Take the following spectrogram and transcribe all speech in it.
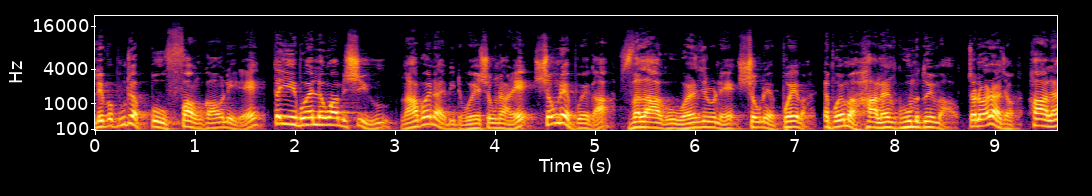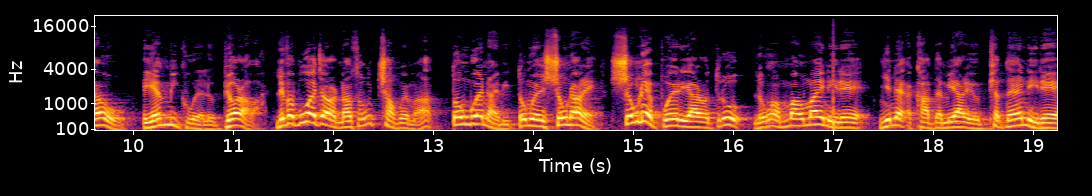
လီဗာပူးထက်ပိုဖောင်ကောင်းနေတယ်တရေပွဲလုံးဝမရှိဘူး၅ပွဲနိုင်ပြီးတပွဲရှုံးထားတယ်ရှုံးတဲ့ပွဲကဗလာကို1-0နဲ့ရှုံးတဲ့ပွဲပါအပွဲမှာဟာလန်ဂိုးမသွင်းပါဘူးကျွန်တော်အဲ့ဒါကြောင့်ဟာလန်ကိုအရင်မိခိုးတယ်လို့ပြောတာပါလီဗာပူးကကျတော့နောက်ဆုံး6ပွဲမှာ3ပွဲနိုင်ပြီး3ပွဲရှုံးထားတယ်ရှုံးတဲ့ပွဲတွေကတော့သူတို့လုံးဝမှောင်မိုက်နေတဲ့ညစ်တဲ့အခါသမယတွေကိုဖျက်ဆီးနေတဲ့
